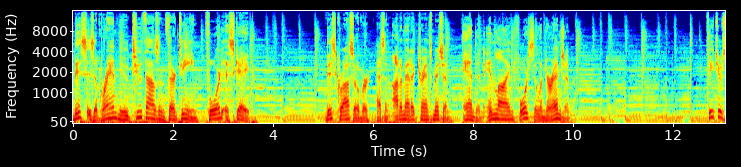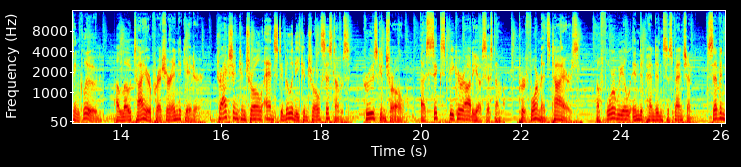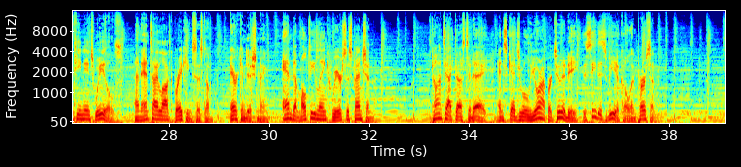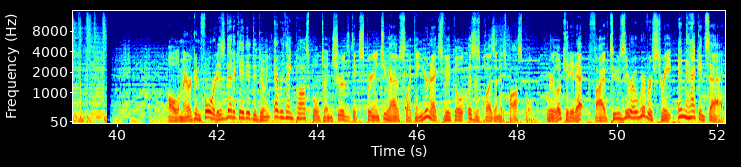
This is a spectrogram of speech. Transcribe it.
This is a brand new 2013 Ford Escape. This crossover has an automatic transmission and an inline four-cylinder engine. Features include a low tire pressure indicator, traction control and stability control systems, cruise control, a six-speaker audio system, performance tires, a four-wheel independent suspension, 17-inch wheels, an anti-lock braking system, air conditioning, and a multi-link rear suspension. Contact us today and schedule your opportunity to see this vehicle in person. All American Ford is dedicated to doing everything possible to ensure that the experience you have selecting your next vehicle is as pleasant as possible. We're located at 520 River Street in Hackensack.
